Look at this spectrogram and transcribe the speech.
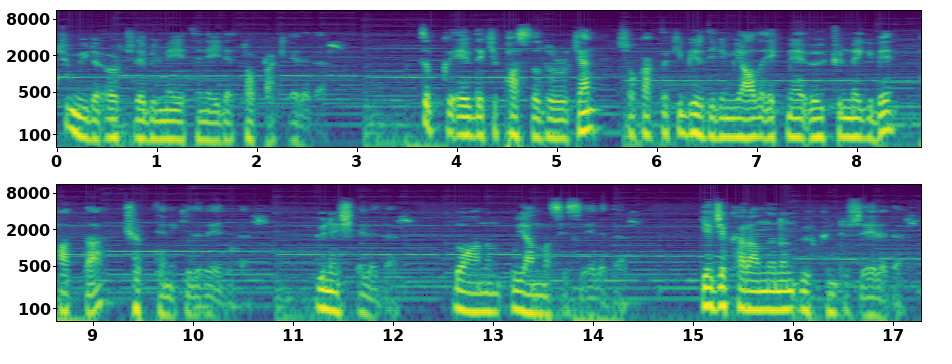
tümüyle örtülebilme yeteneğiyle toprak el eder. Tıpkı evdeki pasta dururken sokaktaki bir dilim yağlı ekmeğe öykünme gibi hatta çöp tenekeleri el eder. Güneş el eder. Doğanın uyanma sesi el eder. Gece karanlığının ürküntüsü el eder.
